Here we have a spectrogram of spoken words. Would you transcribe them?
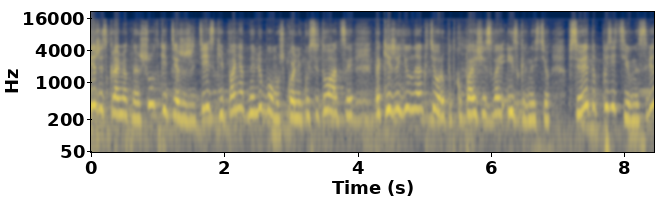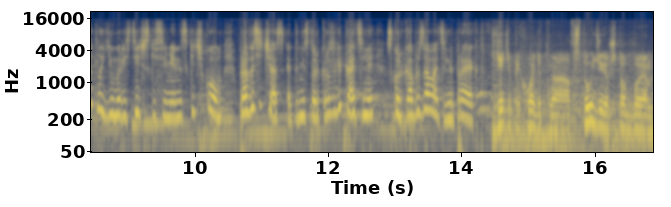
Те же искрометные шутки, те же житейские, понятные любому школьнику ситуации, такие же юные актеры, подкупающие своей искренностью. Все это позитивный, светлый, юмористический семейный скетчком. Правда, сейчас это не столько развлекательный, сколько образовательный проект. Дети приходят в студию, чтобы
